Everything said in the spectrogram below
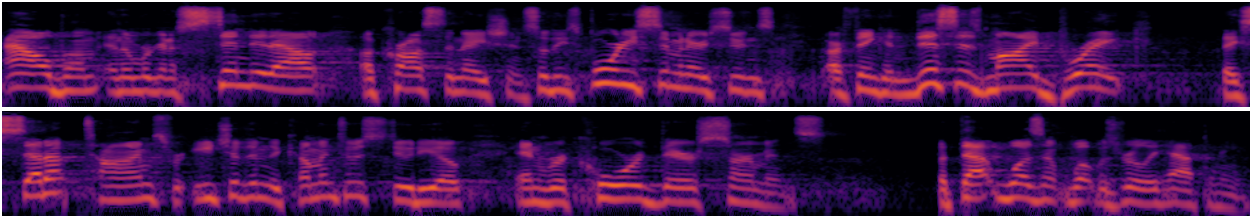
album, and then we're going to send it out across the nation. So these 40 seminary students are thinking, This is my break. They set up times for each of them to come into a studio and record their sermons. But that wasn't what was really happening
